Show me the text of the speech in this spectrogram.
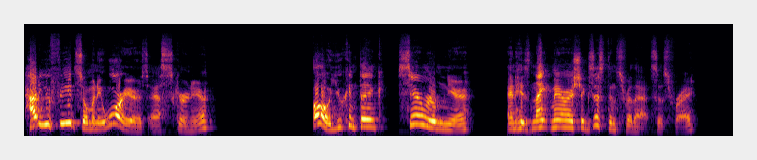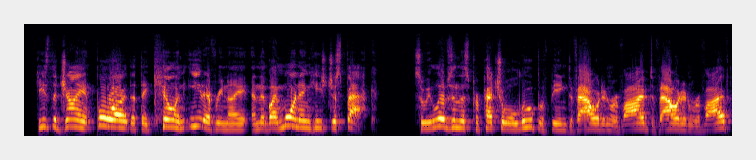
How do you feed so many warriors? asks Skirnir. Oh, you can thank Saehrimnir and his nightmarish existence for that, says Frey. He's the giant boar that they kill and eat every night, and then by morning he's just back. So he lives in this perpetual loop of being devoured and revived, devoured and revived.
